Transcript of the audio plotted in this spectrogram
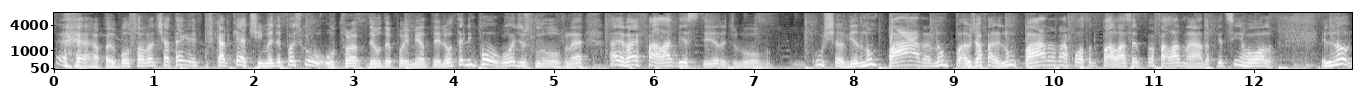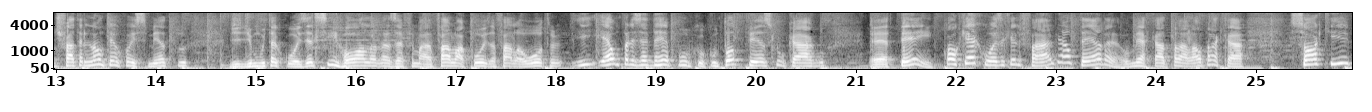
É, rapaz, o Bolsonaro tinha até ficado quietinho, mas depois que o, o Trump deu o depoimento dele ontem, ele empolgou de novo, né? Aí vai falar besteira de novo. Puxa vida, não para, não, eu já falei, não para na porta do palácio para falar nada, porque ele se enrola. Ele não, de fato, ele não tem o conhecimento de, de muita coisa. Ele se enrola nas afirmações, fala uma coisa, fala outra. E é um presidente da República, com todo o peso que o cargo é, tem. Qualquer coisa que ele fale altera o mercado para lá ou para cá. Só que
